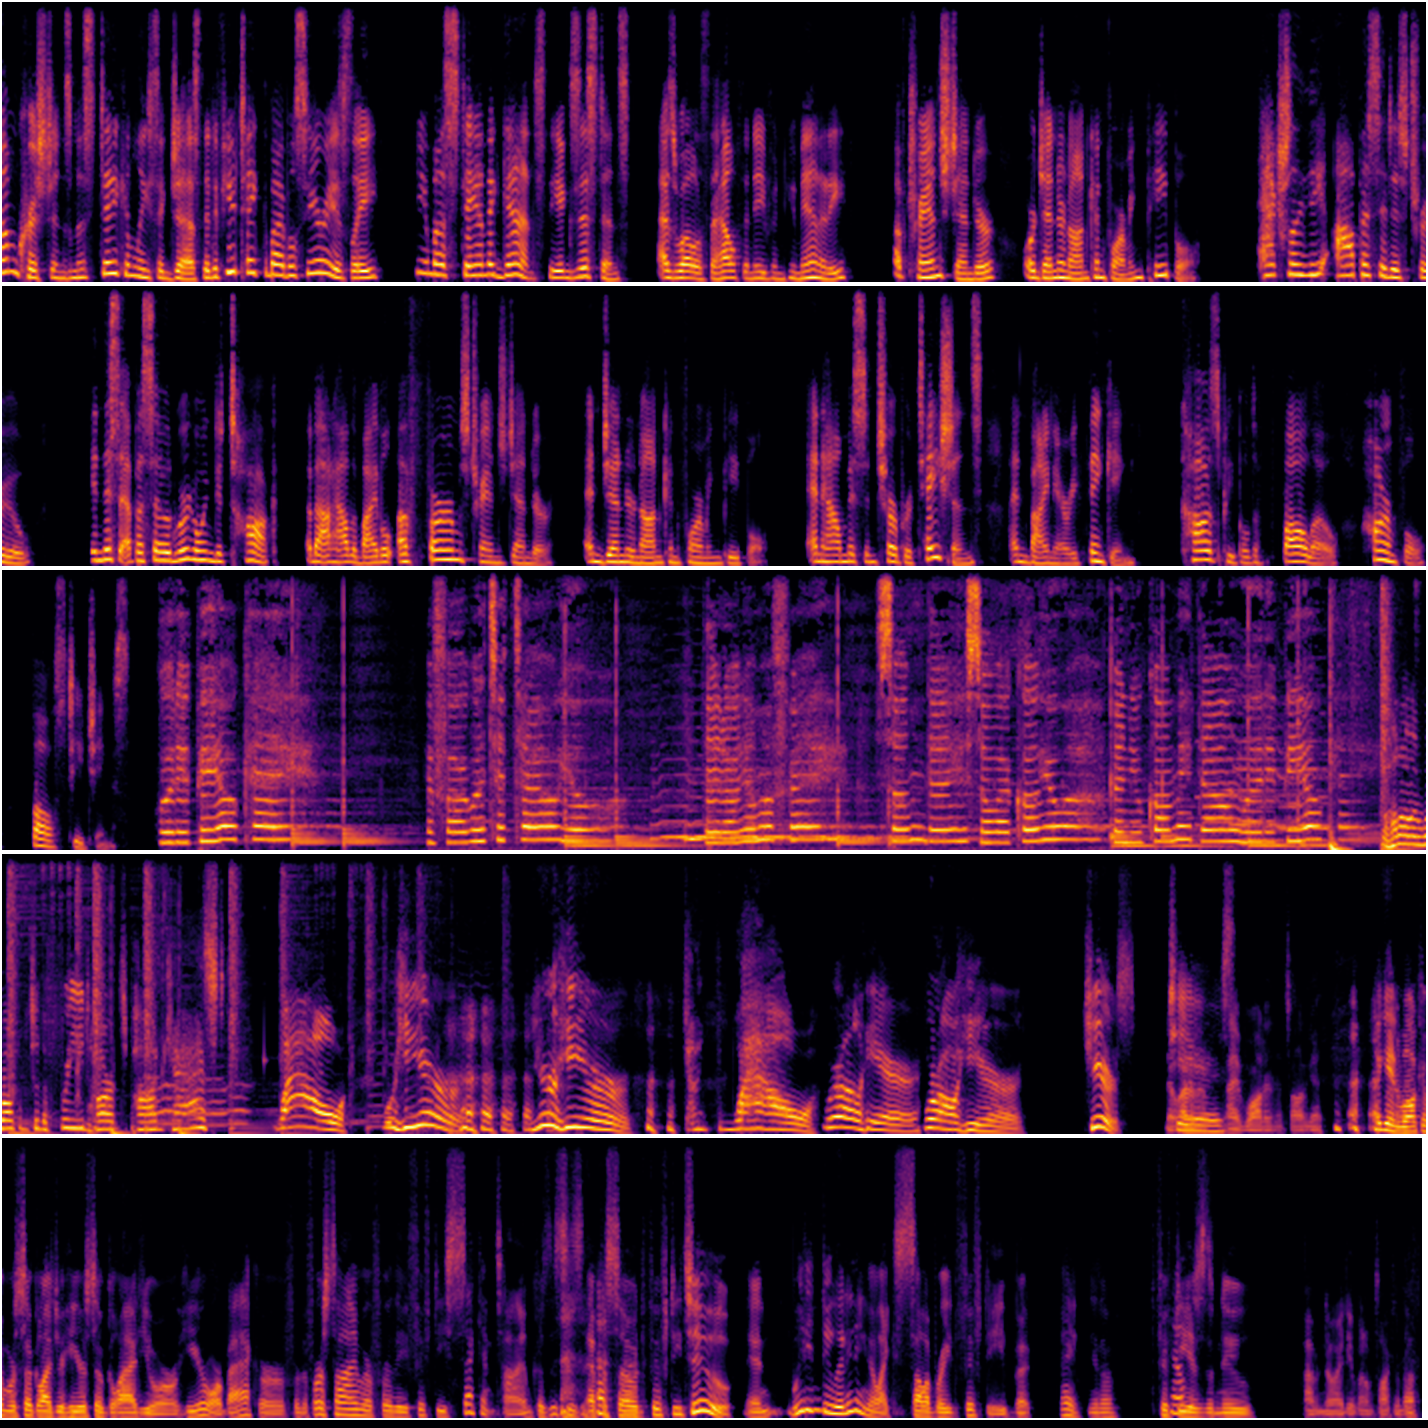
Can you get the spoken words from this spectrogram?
Some Christians mistakenly suggest that if you take the Bible seriously, you must stand against the existence, as well as the health and even humanity, of transgender or gender nonconforming people. Actually, the opposite is true. In this episode, we're going to talk about how the Bible affirms transgender and gender nonconforming people, and how misinterpretations and binary thinking cause people to follow harmful, false teachings. Would it be okay if I were to tell you that I am afraid someday? So I call you up and you call me down. Would it be okay? Well, hello and welcome to the Freed Hearts podcast. Wow, we're here. You're here. Wow, We're all here. we're all here. Cheers. No, I. Cheers. I, have water. That's all I've got. Again, welcome. We're so glad you're here. So glad you're here or back or for the first time or for the 52nd time because this is episode 52. And we didn't do anything to like celebrate 50, but hey, you know, 50 Nope. is the new. I have no idea what I'm talking about.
